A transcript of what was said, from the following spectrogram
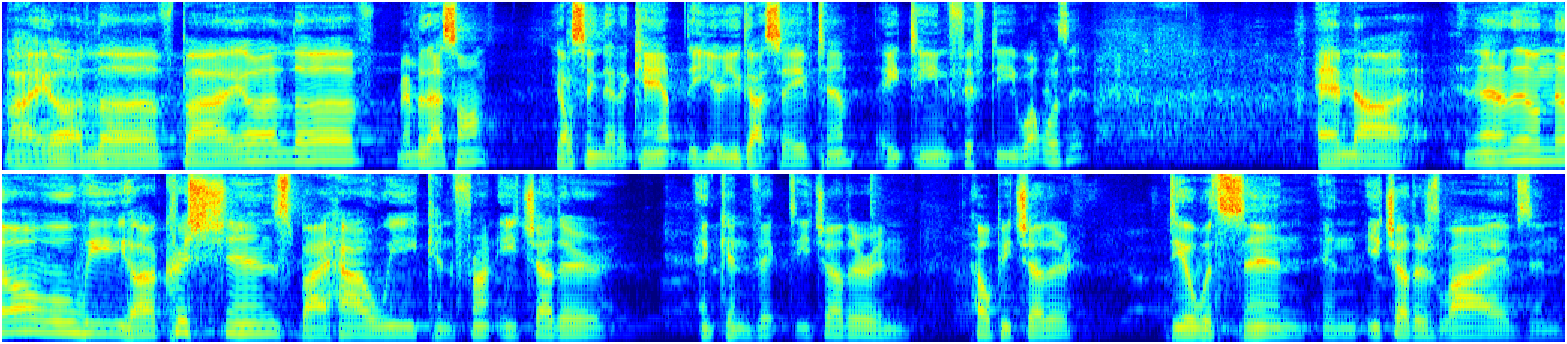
By our love, by our love. Remember that song? Y'all sing that at camp the year you got saved, Tim? 1850, what was it? And, uh, and they'll know we are Christians by how we confront each other and convict each other and help each other deal with sin in each other's lives and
